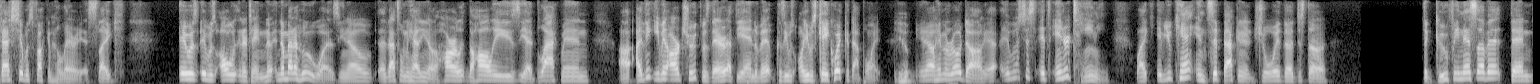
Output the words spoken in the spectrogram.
that shit was fucking hilarious. Like it was it was always entertaining, no, no matter who it was. You know, that's when we had you know Harley, the Hollies, you had Blackman. Uh, I think even R-Truth was there at the end of it because he was he was K-Kwik at that point. Yep. You know, him and Road Dog. It was just it's entertaining. Like if you can't and sit back and enjoy the just the the goofiness of it, then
